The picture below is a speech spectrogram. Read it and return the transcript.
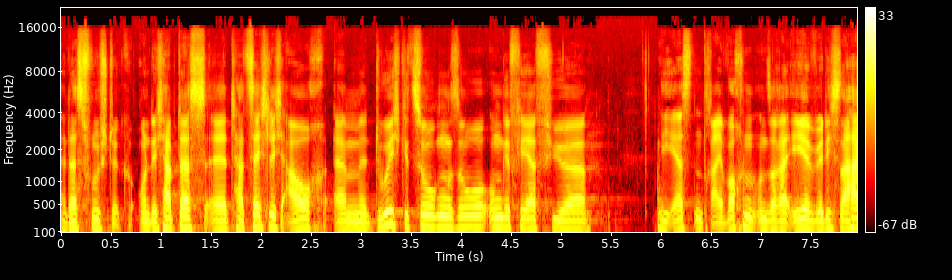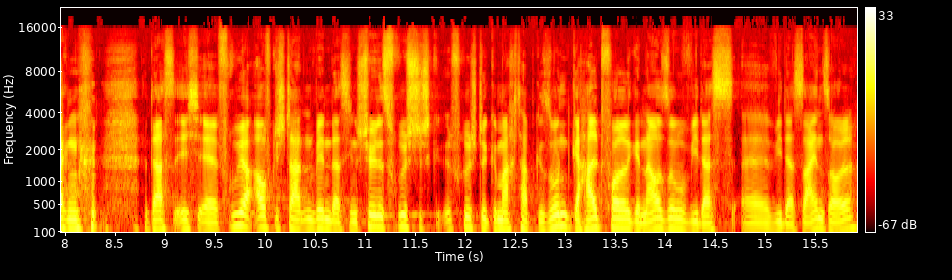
das Frühstück. Und ich habe das äh, tatsächlich auch ähm, durchgezogen, so ungefähr für die ersten drei Wochen unserer Ehe, würde ich sagen, dass ich äh, früher aufgestanden bin, dass ich ein schönes Frühstück, Frühstück gemacht habe, gesund, gehaltvoll, genauso wie das, wie das sein soll.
